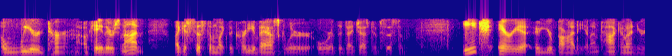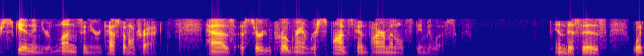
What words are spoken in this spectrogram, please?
a weird term. Okay, there's not like a system like the cardiovascular or the digestive system. Each area of your body, and I'm talking on your skin and your lungs and your intestinal tract, has a certain programmed response to environmental stimulus. And this is what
